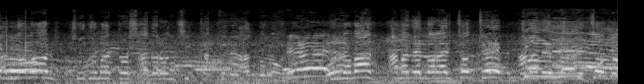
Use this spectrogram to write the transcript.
আন্দোলন শুধুমাত্র সাধারণ শিক্ষার্থীদের আন্দোলন। ধন্যবাদ আমাদের লড়াই চলছে আমাদের লড়াই চলবে।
